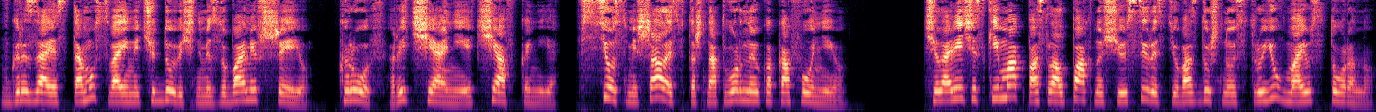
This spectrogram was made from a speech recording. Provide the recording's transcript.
вгрызаясь тому своими чудовищными зубами в шею. Кровь, рычание, чавканье – все смешалось в тошнотворную какофонию. Человеческий маг послал пахнущую сыростью воздушную струю в мою сторону,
